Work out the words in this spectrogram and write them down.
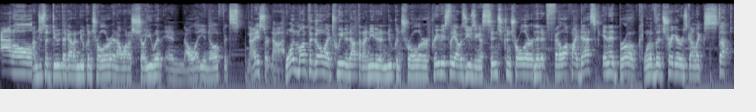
at all. I'm just a dude that got a new controller and I want to show you it and I'll let you know if it's nice or not. One month ago I tweeted out that I needed a new controller. Previously I was using a cinch controller and then it fell off my desk and it broke. One of the triggers got like stuck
